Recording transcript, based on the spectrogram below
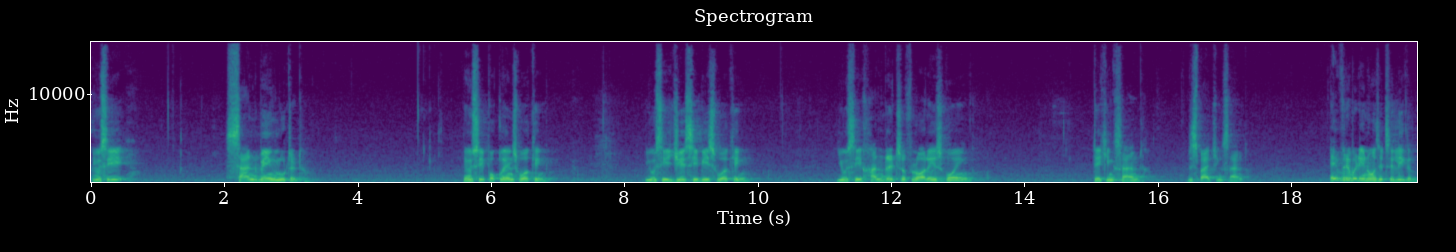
you see sand being looted. You see Poclains working. You see JCBs working you see hundreds of lorries going taking sand dispatching sand everybody knows it's illegal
